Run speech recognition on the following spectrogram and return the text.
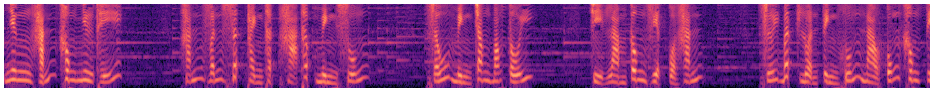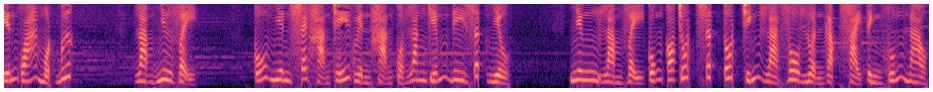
Nhưng hắn không như thế. Hắn vẫn rất thành thật hạ thấp mình xuống. Giấu mình trong bóng tối. Chỉ làm công việc của hắn. Dưới bất luận tình huống nào cũng không tiến quá một bước. Làm như vậy. Cố nhiên sẽ hạn chế quyền hạn của lăng kiếm đi rất nhiều. Nhưng làm vậy cũng có chốt rất tốt chính là vô luận gặp phải tình huống nào.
